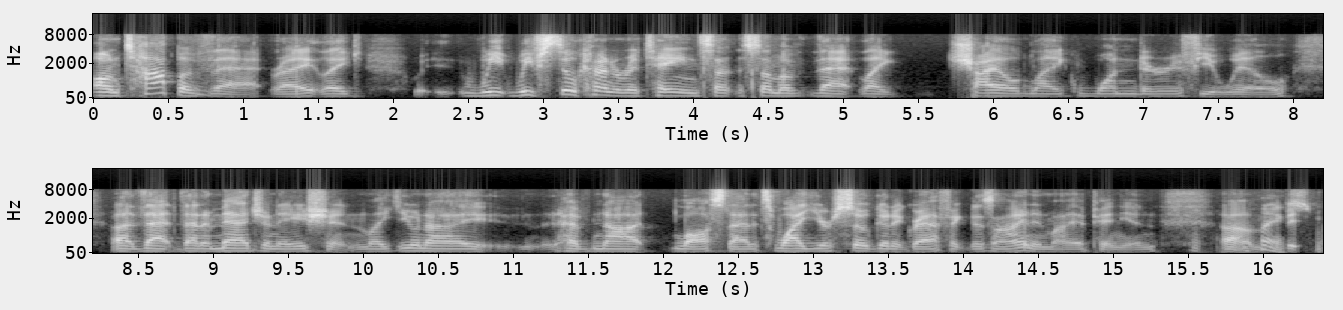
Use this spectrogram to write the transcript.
On top of that, right? Like we we've still kind of retained some some of that like childlike wonder, if you will, uh, that that imagination. Like you and I have not lost that. It's why you're so good at graphic design, in my opinion, um, Well, thanks. be-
